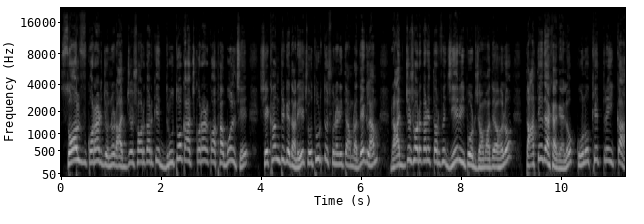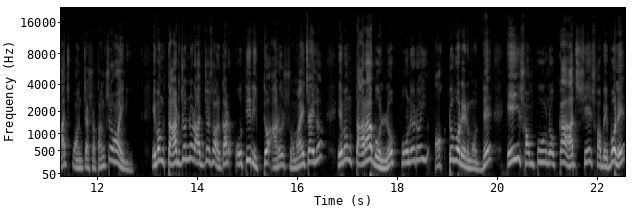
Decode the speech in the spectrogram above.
সলভ করার জন্য রাজ্য সরকারকে দ্রুত কাজ করার কথা বলছে। সেখান থেকে দাঁড়িয়ে চতুর্থ শুনানিতে আমরা দেখলাম, রাজ্য সরকারের তরফে যে রিপোর্ট জমা দেওয়া হলো, তাতে দেখা গেল কোনো ক্ষেত্রে এই কাজ পঞ্চাশ শতাংশ হয়নি। এবং তার জন্য রাজ্য সরকার অতিরিক্ত আরও সময় চাইল এবং তারা বলল, পনেরোই অক্টোবরের মধ্যে এই সম্পূর্ণ কাজ শেষ হবে বলে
